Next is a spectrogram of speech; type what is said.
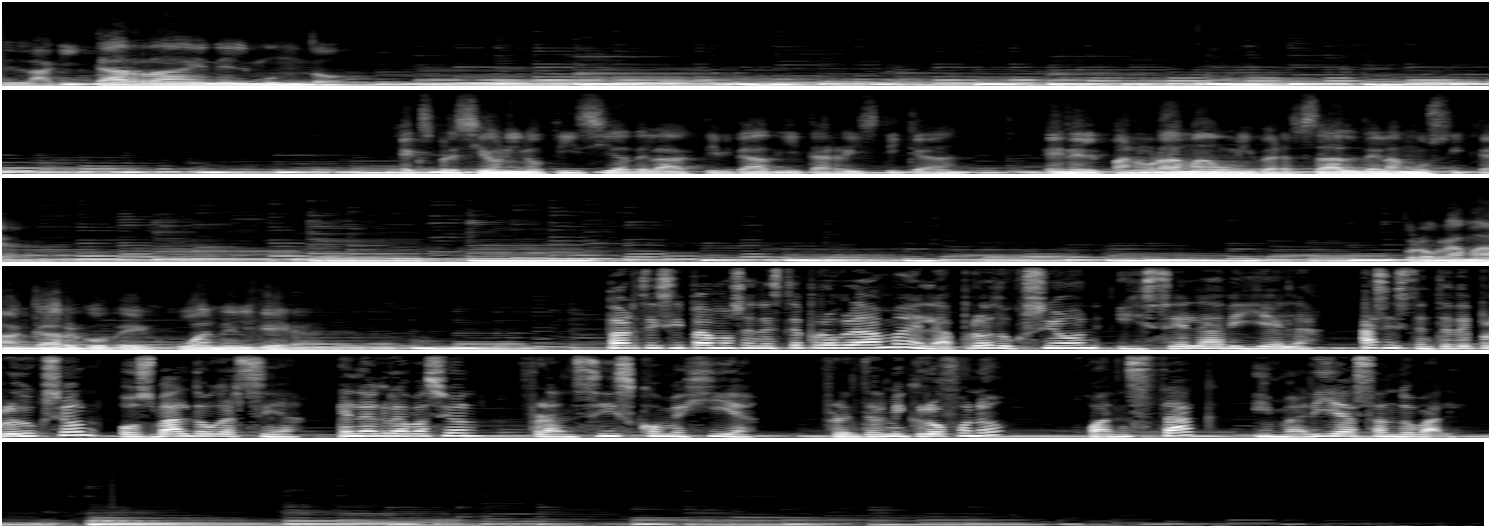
La guitarra en el mundo. Y noticia de la actividad guitarrística en el panorama universal de la música. Programa a cargo de Juan Elguera. Participamos en este programa en la producción Isela Villela, asistente de producción Osvaldo García, en la grabación Francisco Mejía, frente al micrófono Juan Stack y María Sandoval.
